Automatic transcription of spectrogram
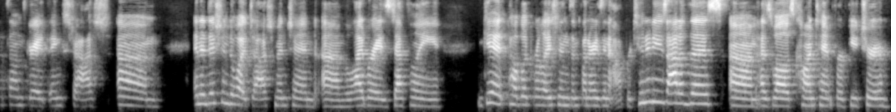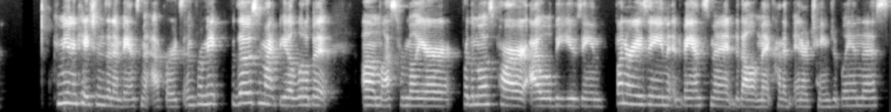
That sounds great. Thanks, Josh. Um, in addition to what Josh mentioned, um, the libraries definitely get public relations and fundraising opportunities out of this, um, as well as content for future communications and advancement efforts. And for, me, for those who might be a little bit um, less familiar, for the most part, I will be using fundraising, advancement, development kind of interchangeably in this.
